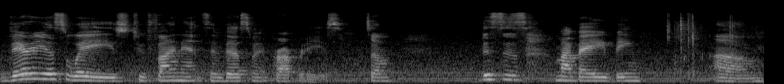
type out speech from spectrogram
various ways to finance investment properties. So this is my baby. Um,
